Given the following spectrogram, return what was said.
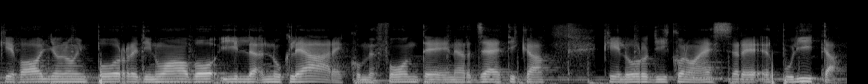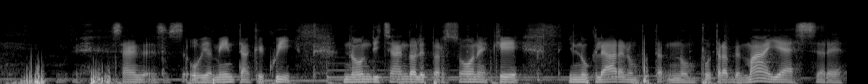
che vogliono imporre di nuovo il nucleare come fonte energetica che loro dicono essere pulita. Ovviamente anche qui non dicendo alle persone che il nucleare non, pot- non potrebbe mai essere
